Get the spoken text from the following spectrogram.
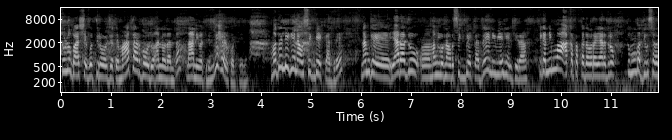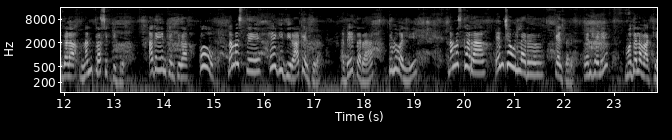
ತುಳು ಭಾಷೆ ಗೊತ್ತಿರೋ ಜೊತೆ ಮಾತಾಡ್ಬೋದು ಅನ್ನೋದಂತ ನಾನಿವತ್ತು ನಿಮಗೆ ಹೇಳ್ಕೊಡ್ತೇನೆ. ಮೊದಲಿಗೆ ನಾವು ಸಿಗಬೇಕಾದ್ರೆ ನಮಗೆ ಯಾರಾದರೂ ಮಂಗಳೂರಿನವರು ಸಿಗಬೇಕಾದ್ರೆ ನೀವೇನು ಹೇಳ್ತೀರಾ? ಈಗ ನಿಮ್ಮ ಅಕ್ಕಪಕ್ಕದವರ ಯಾರಾದರೂ ತುಂಬ ದಿವಸಗಳ ನಂತರ ಸಿಕ್ಕಿದ್ರು. ಆಗ ಏನು ಕೇಳ್ತೀರಾ? ಓ, ನಮಸ್ತೆ, ಹೇಗಿದ್ದೀರಾ ಕೇಳ್ತೀರಾ? ಅದೇ ಥರ ತುಳುವಲ್ಲಿ, ನಮಸ್ಕಾರ ಎಂಚ ಉಲ್ಲರು ಕೇಳ್ತಾರೆ. ಏನು ಹೇಳಿ? ಮೊದಲ ವಾಕ್ಯ.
